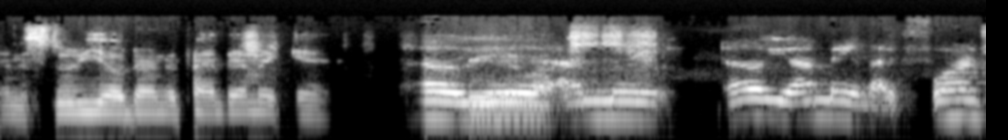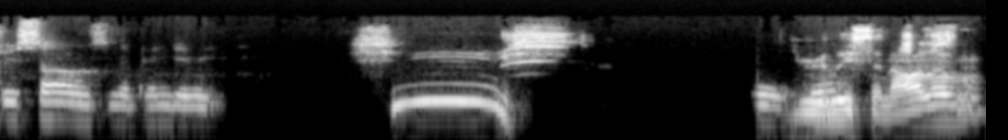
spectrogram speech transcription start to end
in the studio during the pandemic? And oh yeah, I made oh yeah, I made like 400 songs in the pandemic. Sheesh. Mm-hmm. You releasing all of them?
